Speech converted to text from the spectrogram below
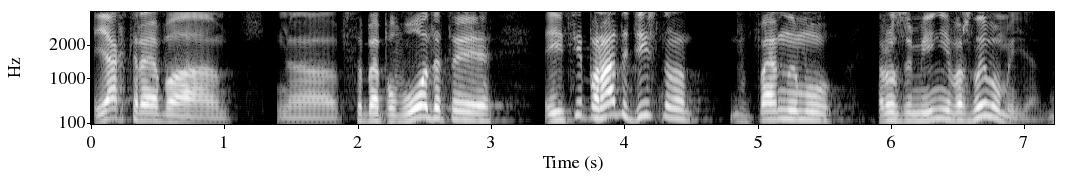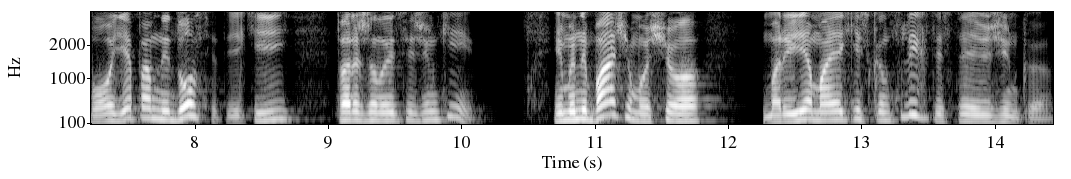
як треба в себе поводити. І ці поради дійсно в певному розумінні важливими є, бо є певний досвід, який пережили ці жінки. І ми не бачимо, що Марія має якісь конфлікти з цією жінкою.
